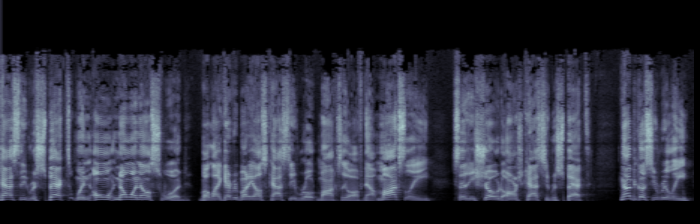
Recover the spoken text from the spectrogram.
Cassidy respect when no one else would. But like everybody else, Cassidy wrote Moxley off. Now, Moxley says he showed Orange Cassidy respect, not because he really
